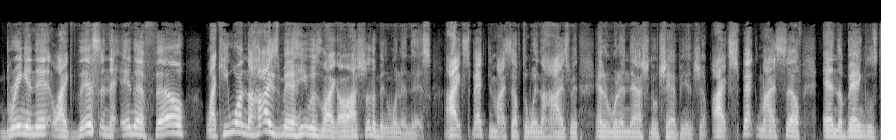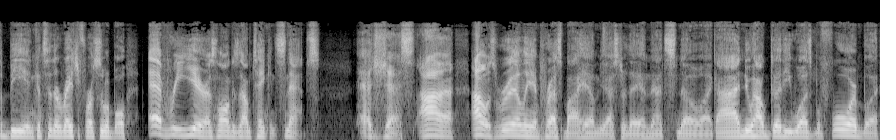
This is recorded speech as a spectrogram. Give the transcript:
bringing it like this in the NFL. Like he won the Heisman. He was like, oh, I should have been winning this. I expected myself to win the Heisman and win a national championship. I expect myself and the Bengals to be in consideration for a Super Bowl every year as long as I'm taking snaps. It's just I I was really impressed by him yesterday in that snow. Like I knew how good he was before, but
